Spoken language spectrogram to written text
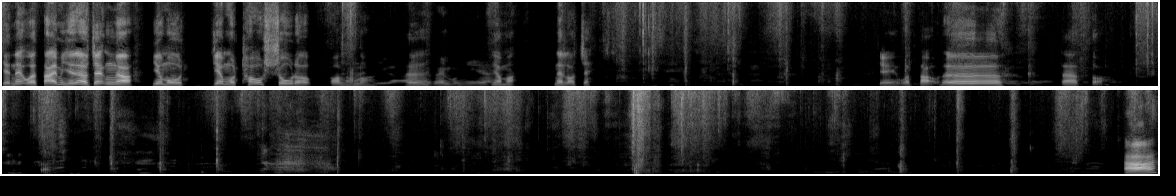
Cái này tôi tái mình cái này chắc à nhưng mà chỉ một thấu số đó bao lắm mà. Ừ. nhé. Dạ mà. Này lọt chơi. Chơi vật tạo đó. Ta to à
